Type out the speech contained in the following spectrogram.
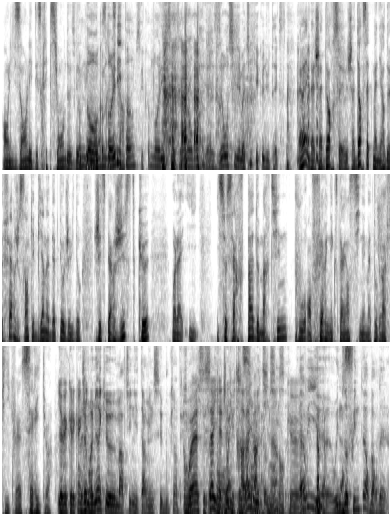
en lisant les descriptions de, de Comme des dans, monstres, comme dans. Elite, hein. c'est comme dans Elite. Il y a zéro cinématique et que du texte. Ah Ouais, bah, j'adore, ce- j'adore cette manière de faire. Je sens qu'elle est bien adaptée aux jeux vidéo. J'espère juste que, voilà, ils, ils se servent pas de Martin pour en faire une expérience cinématographique, euh, série, tu vois. Il y avait quelqu'un qui. J'aimerais bien que Martin il termine ses bouquins. Ouais, on c'est ça, il a déjà ouais, du travail, Martin, hein, 6. donc, euh, Ah oui, non, mais euh, Winds of Winter, bordel.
